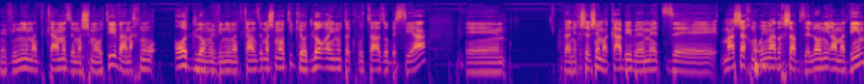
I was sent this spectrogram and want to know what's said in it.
מבינים עד כמה זה משמעותי, ואנחנו עוד לא מבינים עד כמה זה משמעותי, כי עוד לא ראינו את הקבוצה הזו בשיאה. אה, ואני חושב שמכבי באמת זה... מה שאנחנו רואים עד עכשיו זה לא נראה מדהים,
